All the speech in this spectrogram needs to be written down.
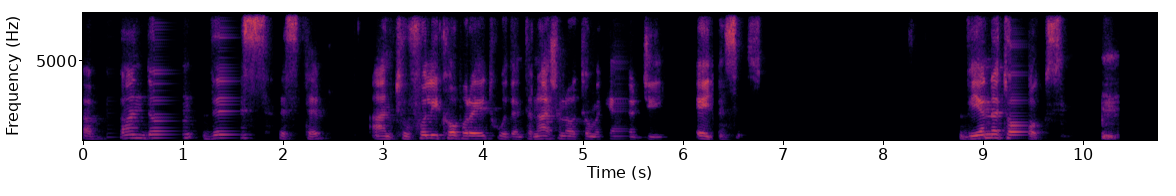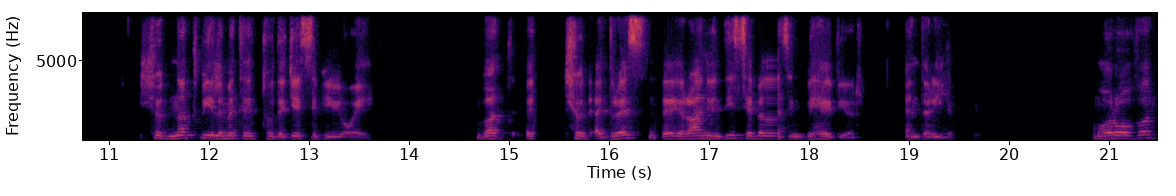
abandon this step and to fully cooperate with international atomic energy agencies. Vienna talks should not be limited to the JCPOA, but it should address the Iranian destabilizing behavior in the region. Moreover,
